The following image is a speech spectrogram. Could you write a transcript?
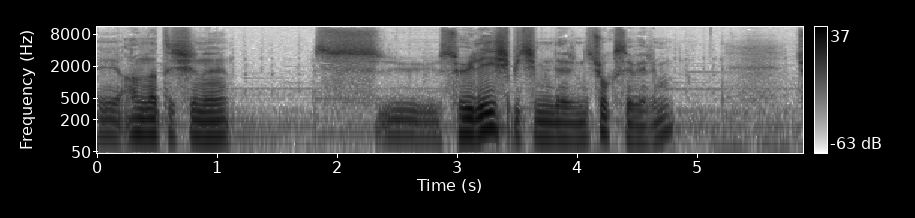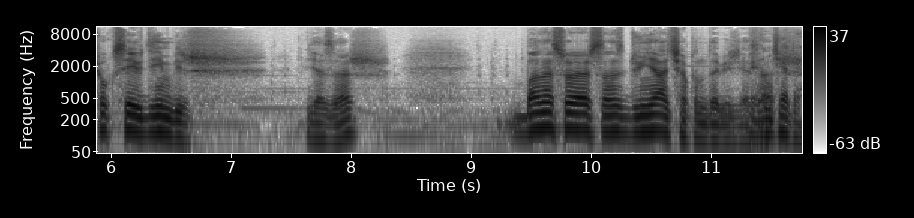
e, anlatışını, söyleyiş biçimlerini çok severim. Çok sevdiğim bir yazar. Bana sorarsanız dünya çapında bir yazar. Bence de.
